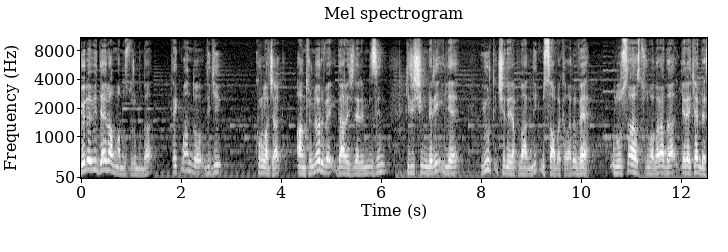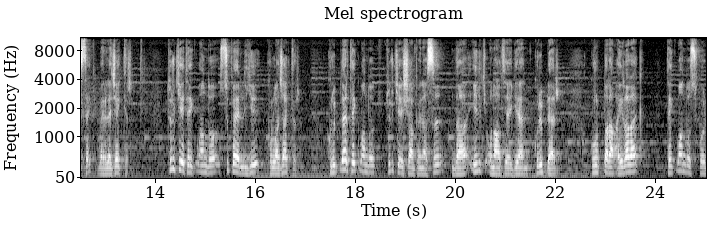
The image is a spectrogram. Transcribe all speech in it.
görevi devralmamız durumunda Tekvando Ligi kurulacak. Antrenör ve idarecilerimizin girişimleri ile yurt içinde yapılan lig müsabakaları ve uluslararası turnuvalara da gereken destek verilecektir. Türkiye Tekvando Süper Ligi kurulacaktır. Kulüpler Tekvando Türkiye Şampiyonası da ilk 16'ya giren kulüpler gruplara ayrılarak Tekvando Spor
